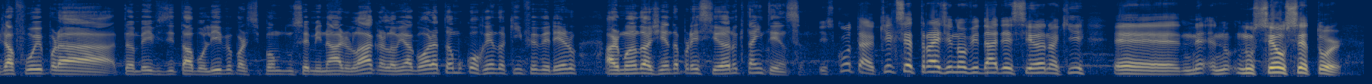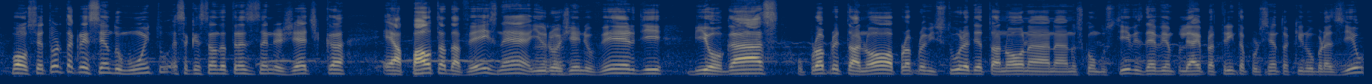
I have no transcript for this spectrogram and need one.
Já fui para também visitar a Bolívia, participamos de um seminário lá, Carlão, e agora estamos correndo aqui em fevereiro, armando a agenda para esse ano que está intensa. Escuta, o que, que, você traz de novidade esse ano aqui é, no seu setor? Bom, o setor está crescendo muito, essa questão da transição energética é a pauta da vez, né? Hidrogênio verde, biogás, o próprio etanol, a própria mistura de etanol na, na, nos combustíveis deve ampliar para 30% aqui no Brasil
